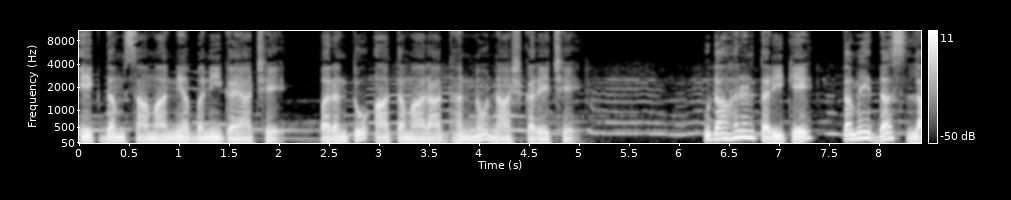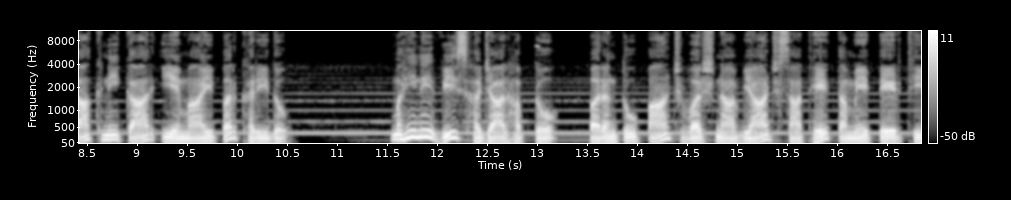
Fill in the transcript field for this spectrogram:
એકદમ સામાન્ય બની ગયા છે, પરંતુ આ તમારા ધનનો નાશ કરે છે. ઉદાહરણ તરીકે તમે દસ લાખની કાર ઈએમઆઈ પર ખરીદો. મહિને વીસ હજાર હપ્તો, પરંતુ પાંચ વર્ષના વ્યાજ સાથે તમે તેરથી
